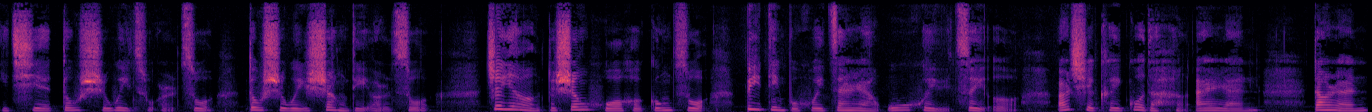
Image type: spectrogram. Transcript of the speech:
一切，都是为主而做，都是为上帝而做。这样的生活和工作必定不会沾染污秽与罪恶，而且可以过得很安然。当然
